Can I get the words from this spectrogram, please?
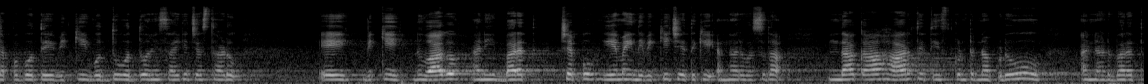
చెప్పబోతే విక్కీ వద్దు వద్దు అని సైగ చేస్తాడు. ఏయ్ విక్కీ నువ్వు ఆగు అని భరత్. చెప్పు ఏమైంది విక్కీ చేతికి? అన్నారు వసుధ. ఇందాక హారతి తీసుకుంటున్నప్పుడు అన్నాడు భరత్.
